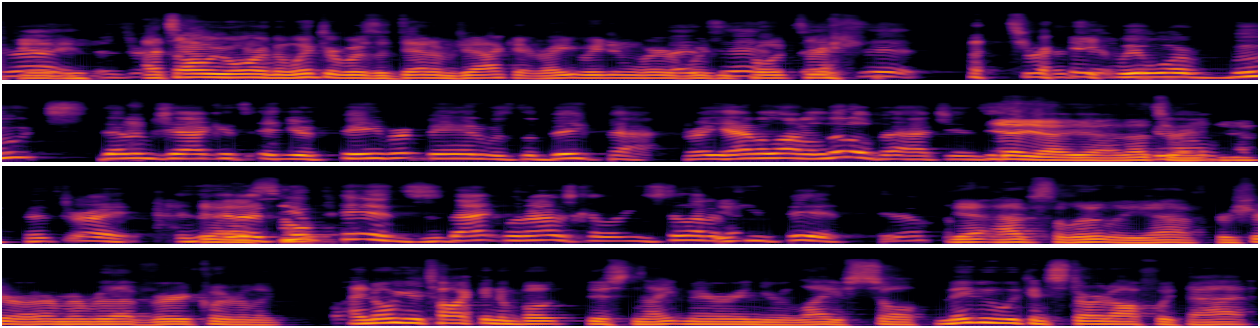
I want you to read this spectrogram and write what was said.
jacket. right, that's right. That's all we wore in the winter was a denim jacket, right? We didn't wear That's winter it. coats, That's right? it. That's right. That's. We wore boots, denim jackets, and your favorite band was the Big Patch, right? You had a lot of little patches. Yeah, yeah, yeah. That's You right. Yeah. That's right. And, Yeah, and a so- few pins. Back when I was coming, you still had a Yeah. few pins, you know? Yeah, absolutely. Yeah, for sure. I remember that very clearly. I know you're talking about this nightmare in your life. So maybe we can start off with that.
